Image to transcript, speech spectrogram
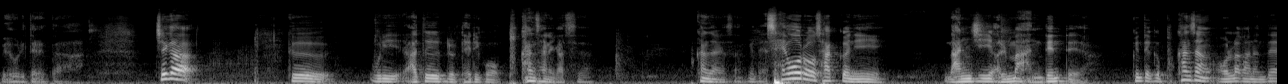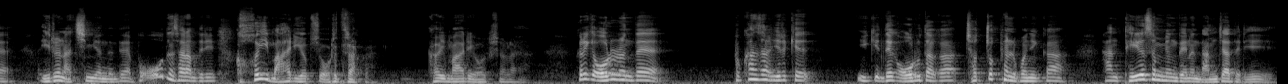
매우 느리다. 제가 그 우리 아들을 데리고 북한산에 갔어요. 북한산에서. 근데 세월호 사건이 난 지 얼마 안 된 때예요. 근데 그 북한산 올라가는데 이른 아침이었는데 모든 사람들이 거의 말이 없이 오르더라고요. 거의 말이 없이 올라요. 그러니까 오르는데 북한산 이렇게 이게 내가 오르다가 저쪽 편을 보니까 한 대여섯 명 되는 남자들이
